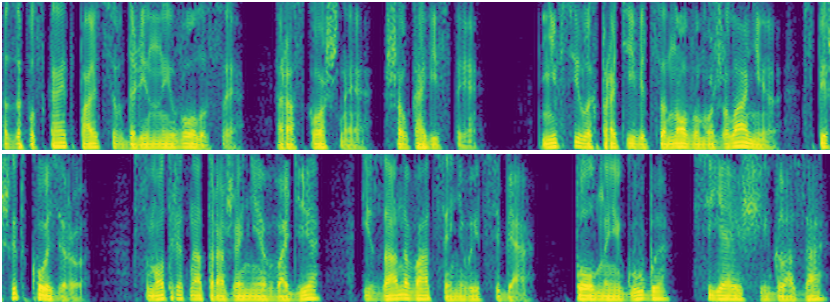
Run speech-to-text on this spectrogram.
Запускает пальцы в длинные волосы, роскошные, шелковистые. Не в силах противиться новому желанию, спешит к озеру, смотрит на отражение в воде и заново оценивает себя. Полные губы, сияющие глаза,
